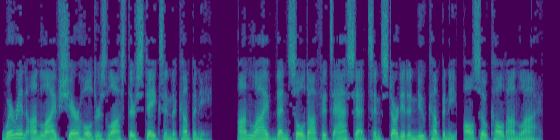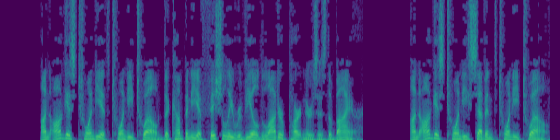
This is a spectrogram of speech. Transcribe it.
wherein OnLive shareholders lost their stakes in the company. OnLive then sold off its assets and started a new company, also called OnLive. On August 20, 2012 the company officially revealed Lauder Partners as the buyer. On August 27, 2012,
